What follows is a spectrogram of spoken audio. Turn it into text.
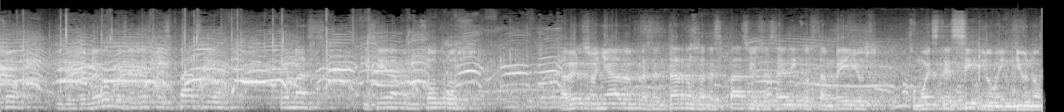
Y desde luego, pues en este espacio, ¿qué más quisiéramos nosotros haber soñado en presentarnos en espacios escénicos tan bellos como este siglo XXI?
